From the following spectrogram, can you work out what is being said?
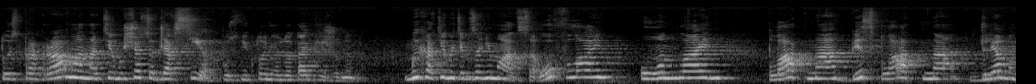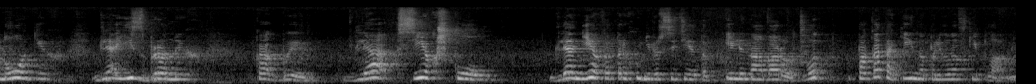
то есть программа на тему счастья для всех, пусть никто не будет обиженным. Мы хотим этим заниматься офлайн, онлайн, платно, бесплатно, для многих, для избранных, как бы для всех школ, для некоторых университетов или наоборот. Вот пока такие наполеоновские планы.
